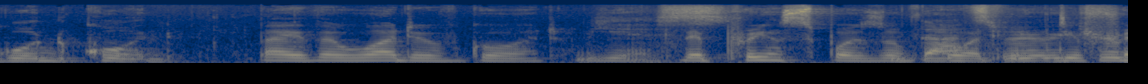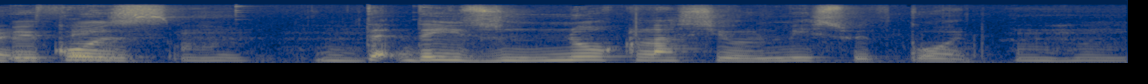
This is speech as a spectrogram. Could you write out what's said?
God code. By the word of God. Yes. The principles of That's God in very true different because things. th- there is no class you'll miss with God. Mm-hmm.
